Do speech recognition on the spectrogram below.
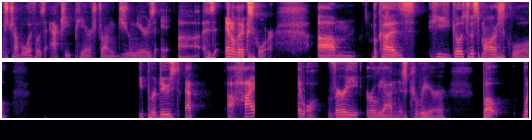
most trouble with was actually Pierre Strong Jr.'s uh, his analytics score, um, because he goes to a smaller school. He produced at a high level very early on in his career, but would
